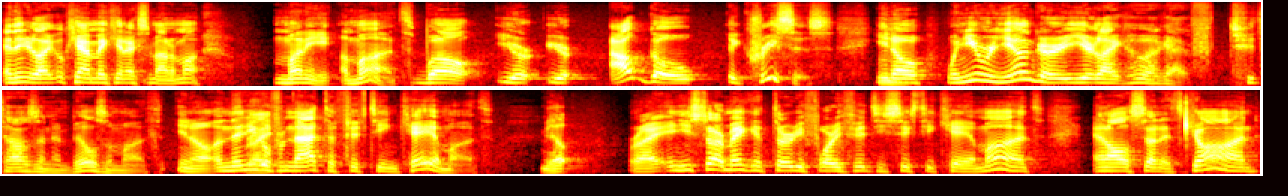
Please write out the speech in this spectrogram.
and then you're like, okay, I'm making X amount of money money a month. Well, your your outgo increases. You hmm. know, when you were younger, you're like, oh, I got two thousand in bills a month. You know, and then you go from that to fifteen k a month, Yep. right? And you start making 30, 40, 50, 60 k a month, and all of a sudden it's gone,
